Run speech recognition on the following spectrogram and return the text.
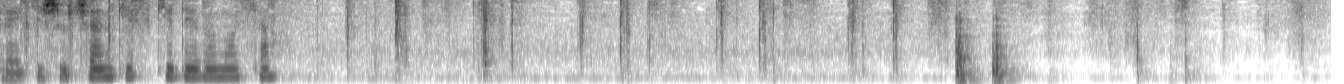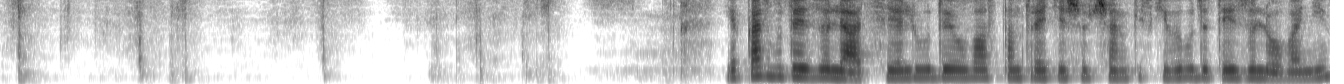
Третій Шевченківський дивимося. Якась буде ізоляція, люди. У вас там третій Шевченківський, ви будете ізольовані.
